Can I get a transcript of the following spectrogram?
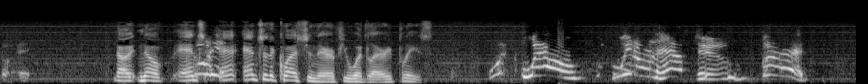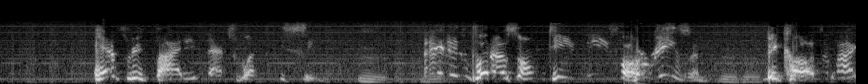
go ahead. No, no. Answer an- answer the question there, if you would, Larry, please. Well, we don't have to, but everybody, that's what they see. Mm. They didn't put us on TV for a reason mm-hmm. because of our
